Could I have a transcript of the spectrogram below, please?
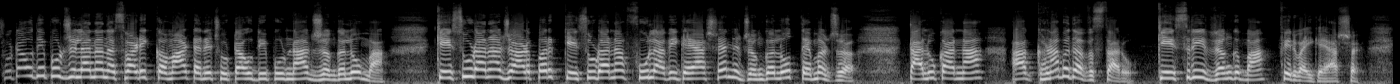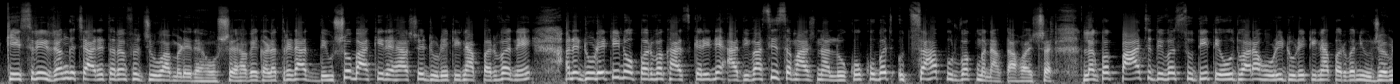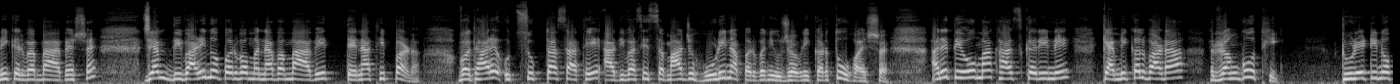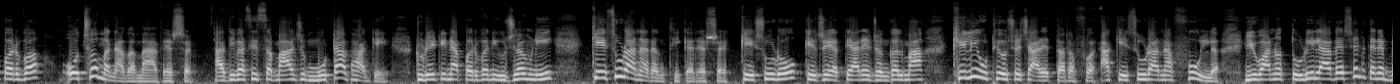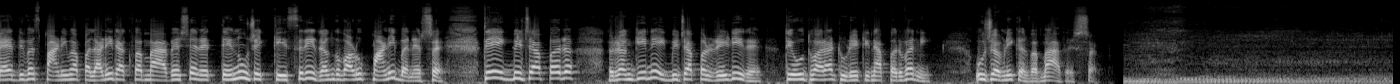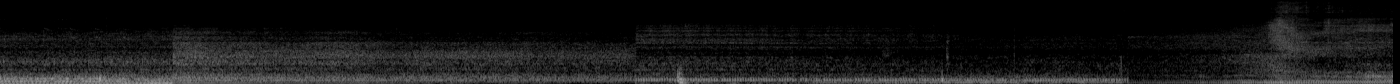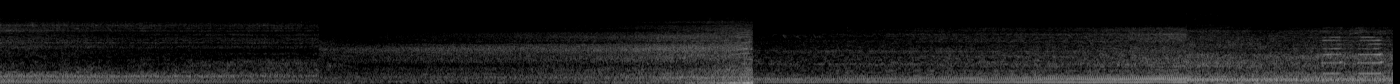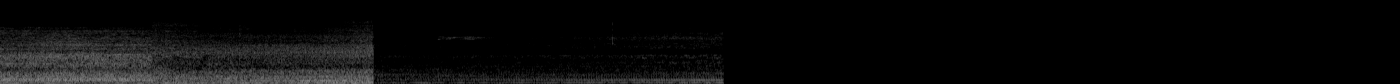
છોટાઉદેપુર જિલ્લાના નસવાડી કમાટ અને છોટાઉદેપુરના જંગલોમાં કેસુડાના ઝાડ પર કેસુડાના ફૂલ આવી ગયા છે અને જંગલો તેમજ તાલુકાના આ ઘણા બધા વિસ્તારો કેસરી રંગમાં ફેરવાઈ ગયા છે. કેસરી રંગ ચારે તરફ જોવા મળી રહ્યો છે. હવે ગણતરીના દિવસો બાકી રહ્યા છે ધૂળેટીના પર્વને અને ધૂળેટીનો પર્વ ખાસ કરીને આદિવાસી સમાજના લોકો ખૂબ જ ઉત્સાહપૂર્વક મનાવતા હોય છે. લગભગ પાંચ દિવસ સુધી તેઓ દ્વારા હોળી ધૂળેટીના પર્વની ઉજવણી કરવામાં આવે છે. જેમ દિવાળીનો પર્વ મનાવવામાં આવે તેનાથી પણ વધારે ઉત્સુકતા સાથે આદિવાસી સમાજ હોળીના પર્વની ઉજવણી કરતું હોય છે. અને તેઓમાં ખાસ કરીને કેમિકલવાળા રંગોથી ધૂળેટીનો પર્વ ઓછો મનાવવામાં આવે છે. આદિવાસી સમાજ મોટા ભાગે ધૂળેટીના પર્વની ઉજવણી કેસુડાના રંગથી કરે છે. કેસુડો કે જે અત્યારે જંગલમાં ખીલી ઉઠ્યો છે ચારે તરફ, આ કેસુડાના ફૂલ યુવાનો તોડી લાવે છે ને તેને બે દિવસ પાણીમાં પલાળી રાખવામાં આવે છે અને તેનું જે કેસરી રંગવાળું પાણી બને છે તે એકબીજા પર રંગીને, એકબીજા પર રેડીને તેઓ દ્વારા ધૂળેટીના પર્વની ઉજવણી કરવામાં આવે છે.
